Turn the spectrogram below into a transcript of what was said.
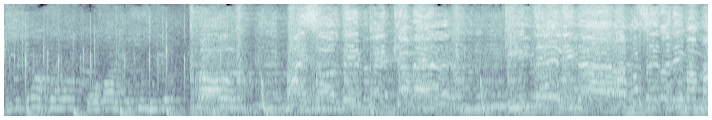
il microfono lo porto subito. Ma i soldi per camel Chi te li dà? La borsetta di mamma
